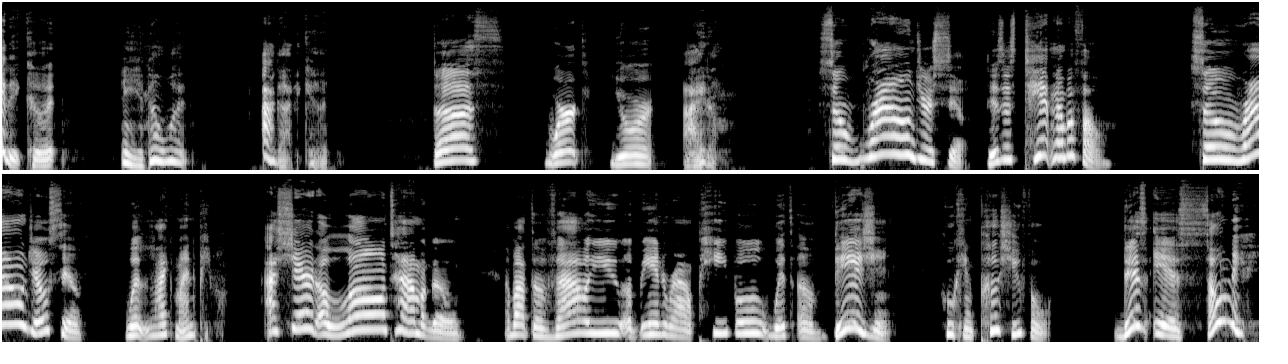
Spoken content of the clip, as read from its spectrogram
get it cut. And you know what? I got it cut. Thus, work your item. Surround yourself. This is tip number four. Surround yourself with like minded people. I shared a long time ago about the value of being around people with a vision who can push you forward. This is so needed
